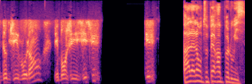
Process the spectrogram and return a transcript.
d'objets volants. Mais bon, j'ai su. Ah là là, on te perd un peu Louis.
